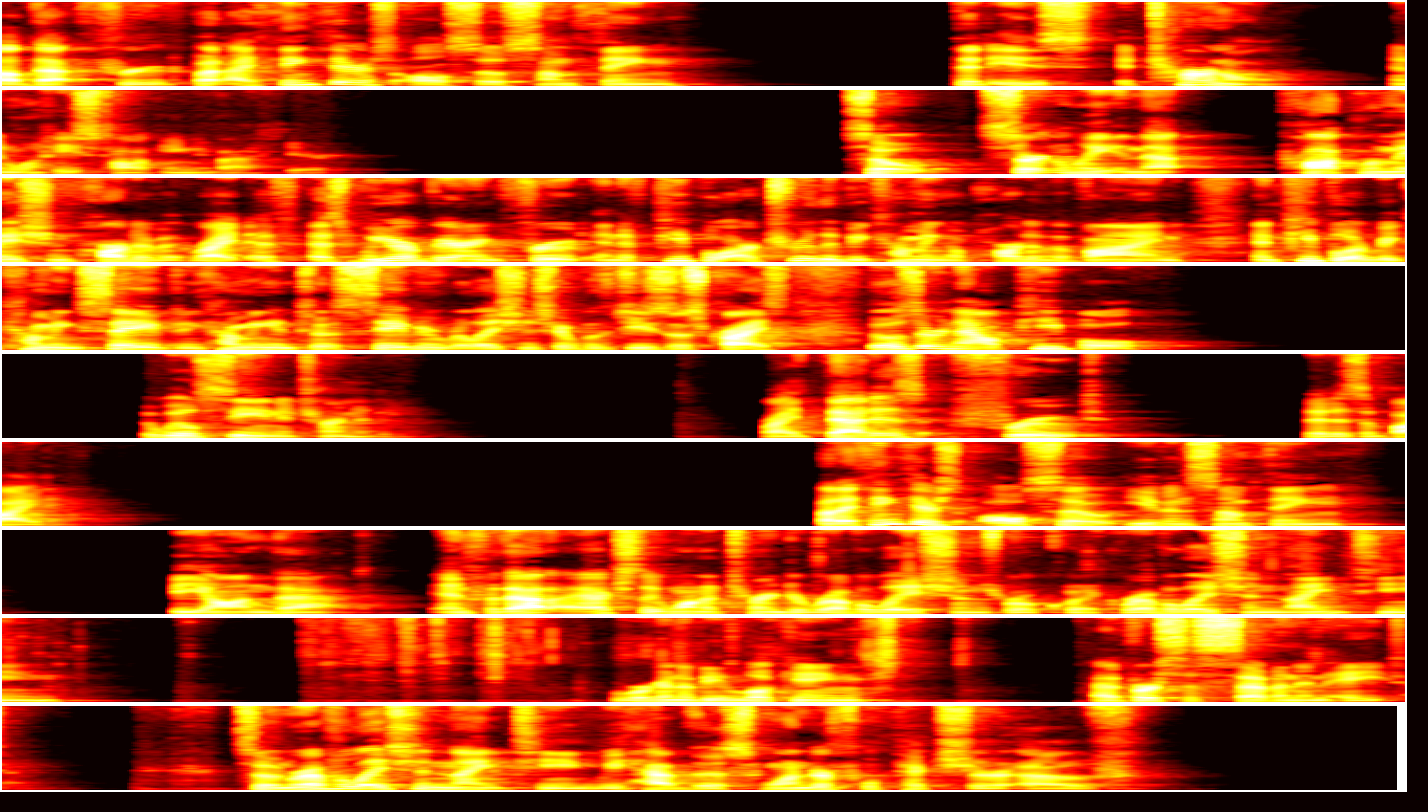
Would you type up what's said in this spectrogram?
of that fruit, but I think there's also something that is eternal in what he's talking about here. So, certainly in that proclamation part of it, right? If, as we are bearing fruit, and if people are truly becoming a part of the vine, and people are becoming saved and coming into a saving relationship with Jesus Christ, those are now people that we'll see in eternity, right? That is fruit that is abiding. But I think there's also even something beyond that. And for that, I actually want to turn to Revelations real quick. Revelation 19 we're going to be looking at verses 7 and 8. So in Revelation 19, we have this wonderful picture of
